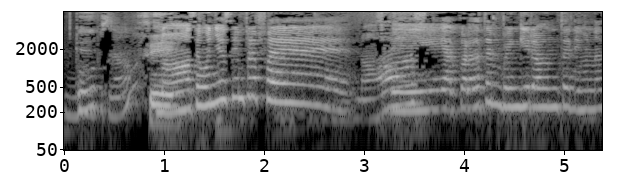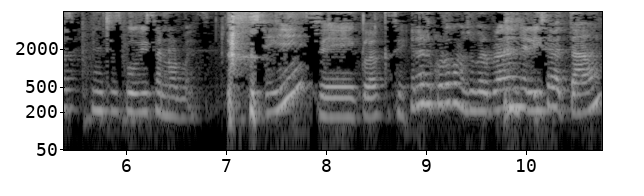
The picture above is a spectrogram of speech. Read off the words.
boobs, ¿no? Sí. No, según yo siempre fue. No. Sí, acuérdate en Bring It On tenía unas pinches boobies enormes. ¿Sí? Sí, claro que sí. Yo la recuerdo como super plan en Elizabeth Town.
